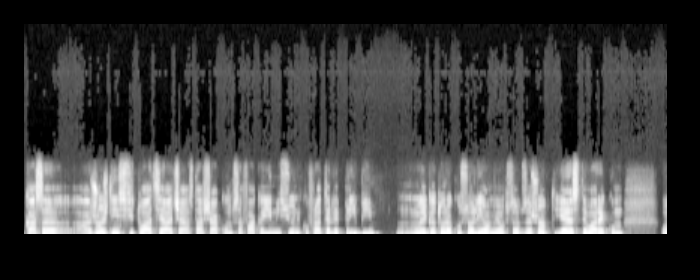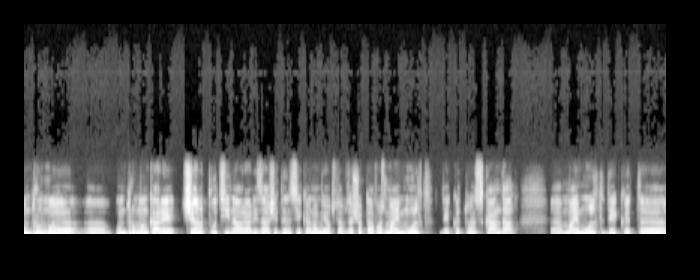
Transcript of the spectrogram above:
Ca să ajungi din situația aceasta și acum să facă emisiuni cu fratele Pribi, în legătură cu Solia 1888 este oarecum un drum, uh, uh, un drum în care cel puțin au realizat și dânsii că în 1888 a fost mai mult decât un scandal. Uh, mai mult decât, uh,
